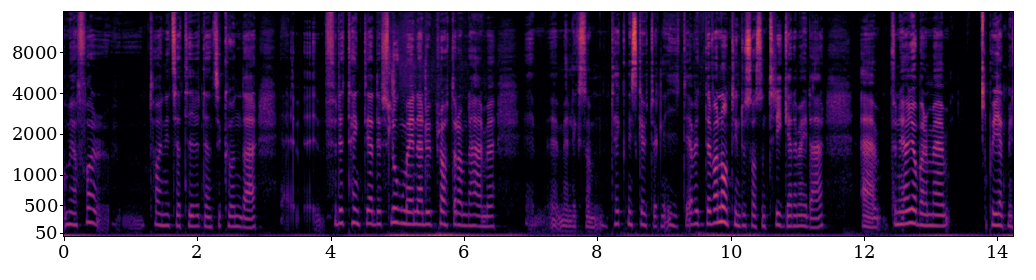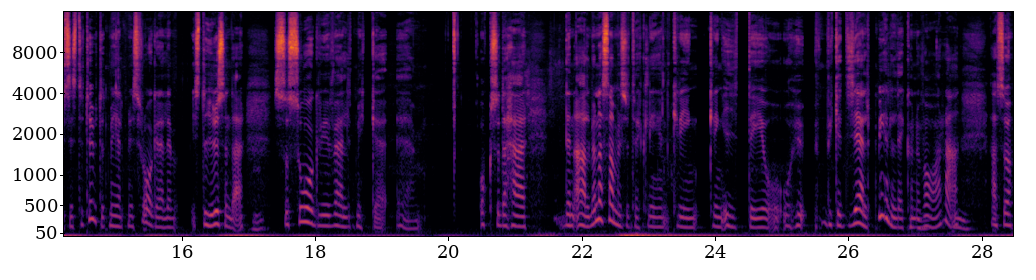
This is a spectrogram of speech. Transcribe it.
om jag får ta initiativet en sekund där. eh, För det tänkte jag, det slog mig när du pratade om det här med, eh, med liksom tekniska utveckling, IT. Jag vet, det var någonting du sa som triggade mig där. Eh, För när jag jobbade med på Hjälpmedelsinstitutet med hjälpmedelsfrågor eller i styrelsen där så såg vi väldigt mycket eh, också det här den allmänna samhällsutvecklingen kring, kring IT och, och hur, vilket hjälpmedel det kunde vara. Alltså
